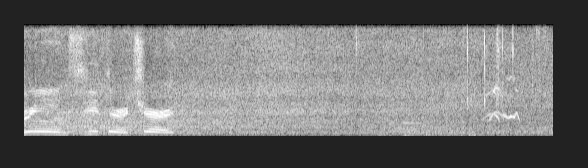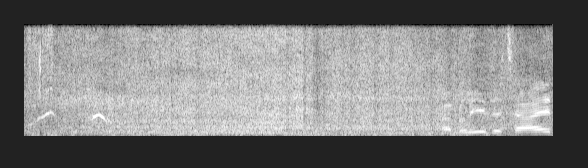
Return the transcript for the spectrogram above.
green, see-through chert. I believe the tide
